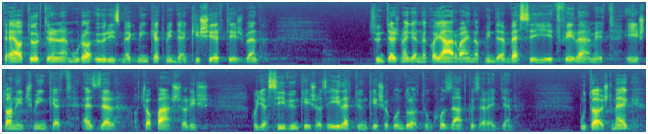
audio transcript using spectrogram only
Te a történelem ura, őrizd meg minket minden kísértésben, szüntesd meg ennek a járványnak minden veszélyét, félelmét, és taníts minket ezzel csapással is, hogy a szívünk és az életünk és a gondolatunk hozzád közeledjen. Mutasd meg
